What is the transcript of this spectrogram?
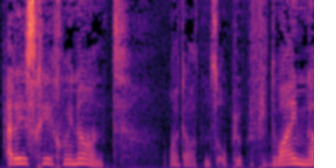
Er is geen goeienaand. Ons datums oproepe verdwyn 0891104553.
